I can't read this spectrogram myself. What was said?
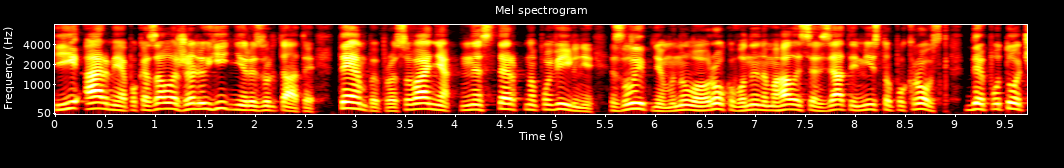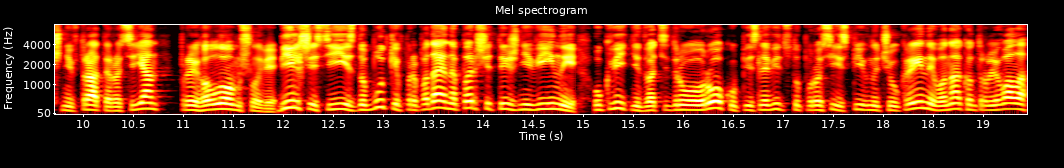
Її армія показала жалюгідні результати. Темпи просування нестерпно повільні. З липня минулого року вони намагалися взяти місто Покровськ, де поточні втрати росіян приголомшливі. Більшість її здобутків припадає на перші тижні війни. У квітні 22-го року, після відступу Росії з півночі України, вона контролювала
